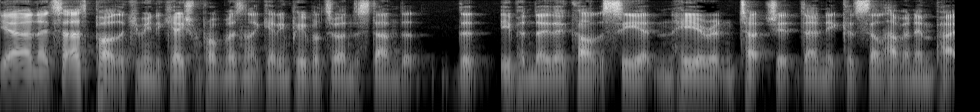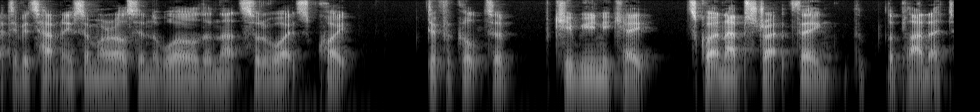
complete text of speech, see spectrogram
Yeah, and it's that's part of the communication problem, isn't it? Getting people to understand that that even though they can't see it and hear it and touch it, then it could still have an impact if it's happening somewhere else in the world, and that's sort of why it's quite difficult to communicate it's quite an abstract thing, the, the planet.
